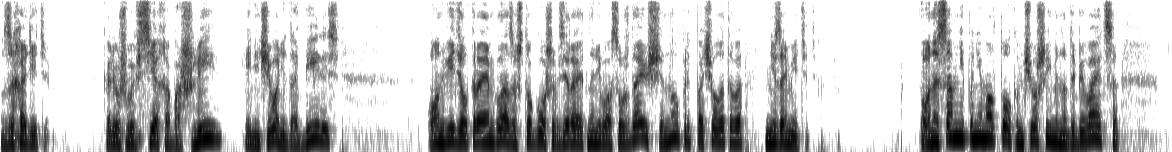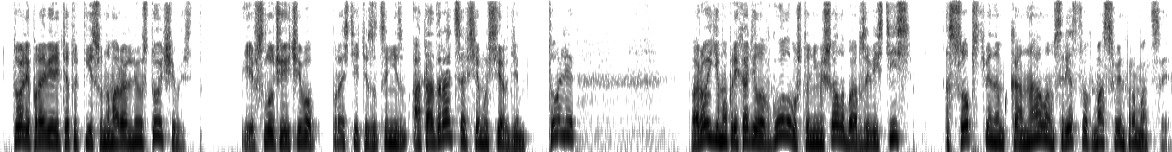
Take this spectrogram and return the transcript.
«Заходите. Коли уж вы всех обошли и ничего не добились...» Он видел краем глаза, что Гоша взирает на него осуждающе, но предпочел этого не заметить. Он и сам не понимал толком, чего же именно добивается, то ли проверить эту кису на моральную устойчивость, и в случае чего, простите за цинизм, отодрать со всем усердием, то ли... Порой ему приходило в голову, что не мешало бы обзавестись собственным каналом в средствах массовой информации.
